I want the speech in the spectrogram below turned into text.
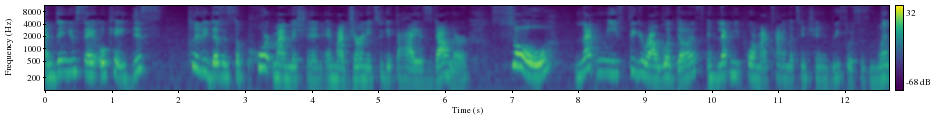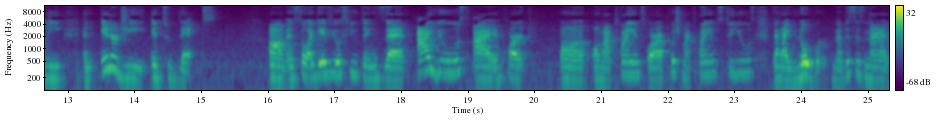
and then you say, okay, this clearly doesn't support my mission and my journey to get the highest dollar. So let me figure out what does and let me pour my time, attention, resources, money, and energy into that. Um, and so I gave you a few things that I used, I impart on on my clients or I push my clients to use that I know work. Now this is not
